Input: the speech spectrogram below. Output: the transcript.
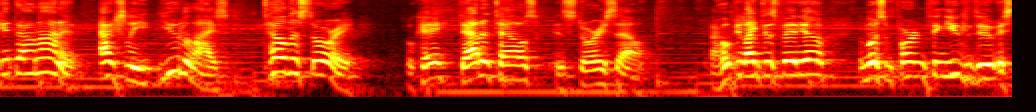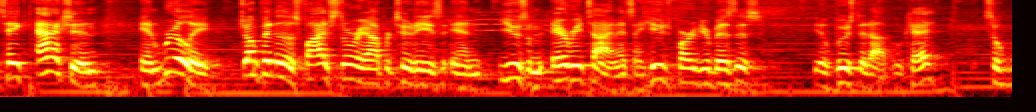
get down on it. Actually utilize, tell the story, okay? Data tells and stories sell. I hope you liked this video. The most important thing you can do is take action and really jump into those five story opportunities and use them every time. That's a huge part of your business. You'll boost it up, okay? So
